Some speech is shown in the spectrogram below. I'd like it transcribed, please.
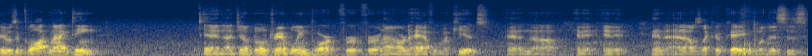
it was a Glock 19 and I jumped on a trampoline park for, for an hour and a half with my kids, and uh, and it and it and, and I was like, okay, well this is,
